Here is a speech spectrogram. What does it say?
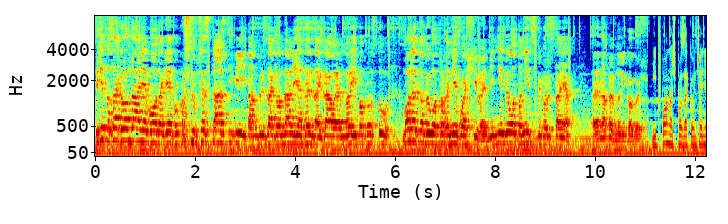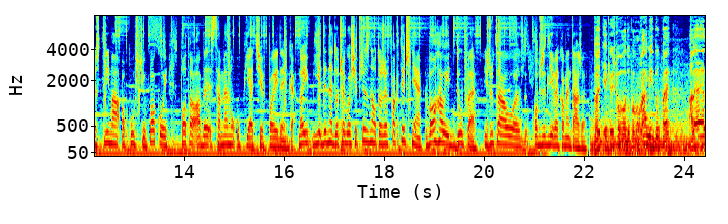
Wiecie, to zaglądanie było takie po prostu przez Trans TV, tam by zaglądali, ja też zajrzałem, no i po prostu może to było trochę niewłaściwe. Nie, nie było to nic wykorzystania e, na pewno nikogoś. I ponoć po zakończeniu streama opuścił pokój po to, aby samemu upijać się w pojedynkę. No i jedyne do czego się przyznał to, że faktycznie wąchał jej dupę i rzucał e, obrzydliwe komentarze. To jakiegoś powodu powąchałem jej dupę, ale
